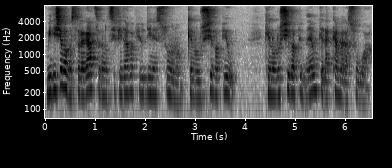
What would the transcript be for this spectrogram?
Mi diceva questo ragazzo che non si fidava più di nessuno, che non usciva più, che non usciva più neanche da camera sua,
